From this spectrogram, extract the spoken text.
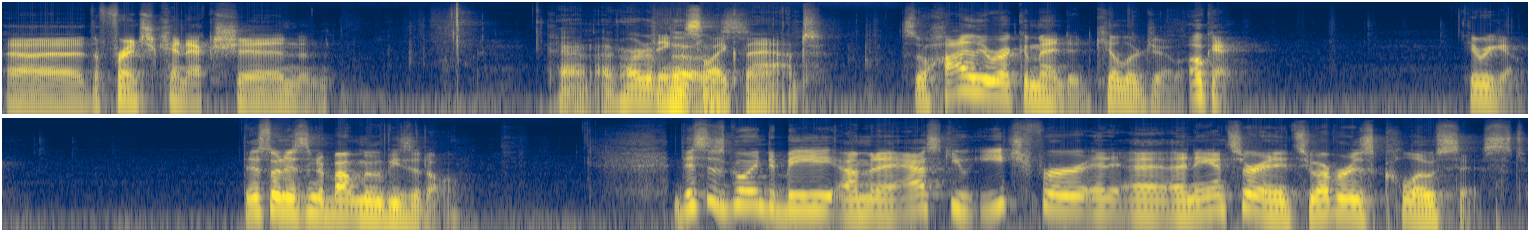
uh, The French Connection and Okay, I've heard of things those. like that. So highly recommended, Killer Joe. Okay, here we go. This one isn't about movies at all. This is going to be. I'm going to ask you each for an, an answer, and it's whoever is closest.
